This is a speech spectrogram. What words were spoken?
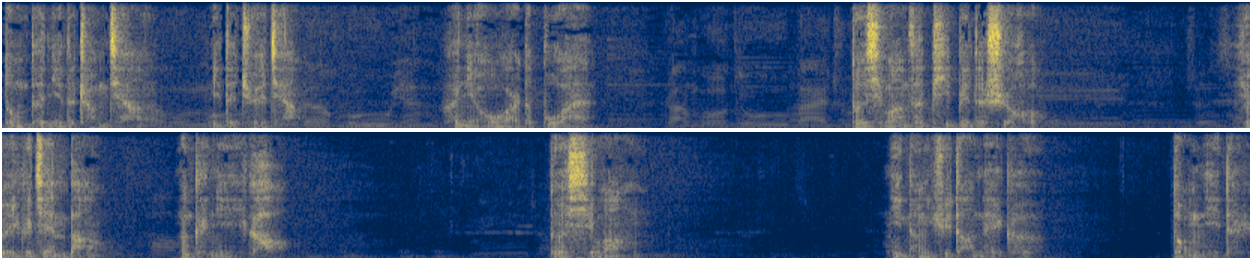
懂得你的逞强、你的倔强和你偶尔的不安。多希望在疲惫的时候，有一个肩膀能给你依靠。多希望你能遇到那个懂你的人。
